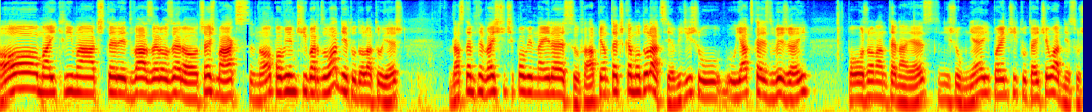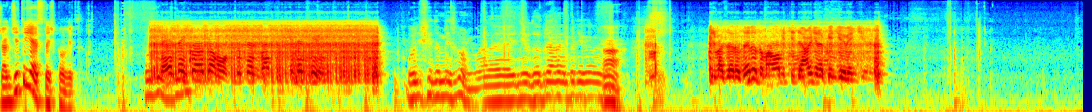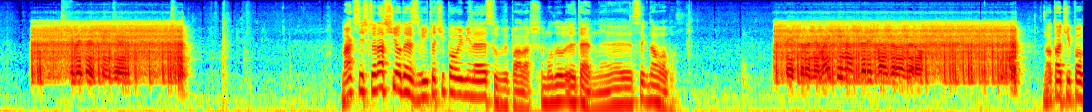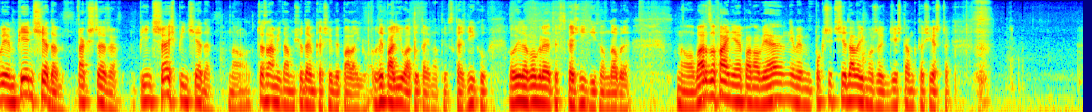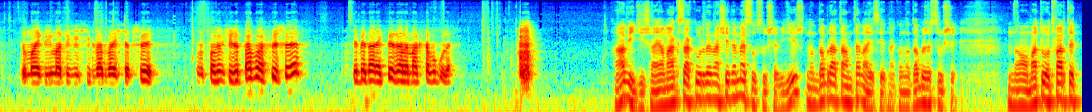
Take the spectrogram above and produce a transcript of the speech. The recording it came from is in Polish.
O, MyKlima 4200. Cześć Max. No, powiem ci, bardzo ładnie tu dolatujesz. W następnym wejściu ci powiem na ile esów. A piąteczka modulacja. Widzisz, u, u Jacka jest wyżej. Położona antena jest niż u mnie i powiem ci tutaj cię ładnie słyszę. A gdzie ty jesteś, powiedz? Jestem koło domu, słyszę 279. Bo dzisiaj do mnie dzwonił, ale nie odebrałem, bo nie wiem. A, 200 do Małomic idealnie na 5-9. Ciebie też 59. Max, jeszcze raz się odezwij, to ci powiem ile esów wypalasz. Modul, ten, yy, sygnałowo. Z tej strony Majklima 4200. No to ci powiem 5-7, tak szczerze. 5-6, 5-7. No, czasami tam siódemka się wypaliła, wypaliła tutaj na tym wskaźniku. O ile w ogóle te wskaźniki są dobre. No, bardzo fajnie, panowie. Nie wiem, pokrzyczcie dalej, może gdzieś tam ktoś jeszcze. Tu Mike Lima 3223. Powiem Ci, że Pawła słyszę, Ciebie Darek też, ale Maxa w ogóle. A widzisz, a ja Maxa kurde na 7S-u słyszę, widzisz? No dobra ta antena jest jednak, ona dobrze słyszy. No, ma tu otwarty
